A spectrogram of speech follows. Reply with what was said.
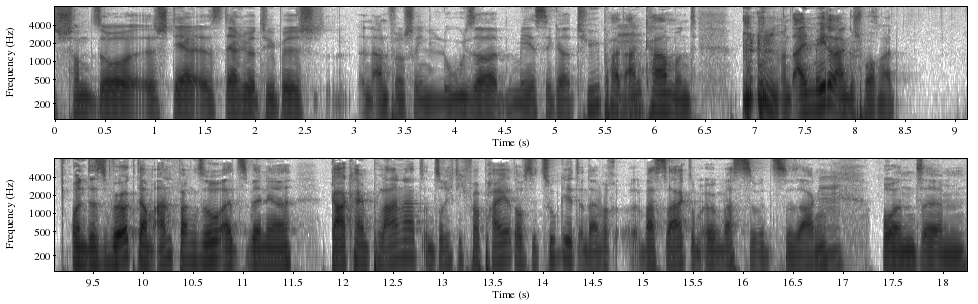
schon so äh, ster stereotypisch, in Anführungsstrichen, loser-mäßiger Typ halt Mhm. ankam und, und ein Mädel angesprochen hat. Und es wirkte am Anfang so, als wenn er gar keinen Plan hat und so richtig verpeilt auf sie zugeht und einfach was sagt, um irgendwas zu, zu sagen. Mhm. Und, ähm,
